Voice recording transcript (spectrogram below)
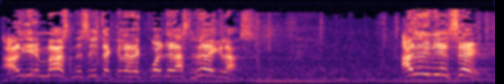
Alguien más necesita que le recuerde las reglas. ¡Alíñense!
